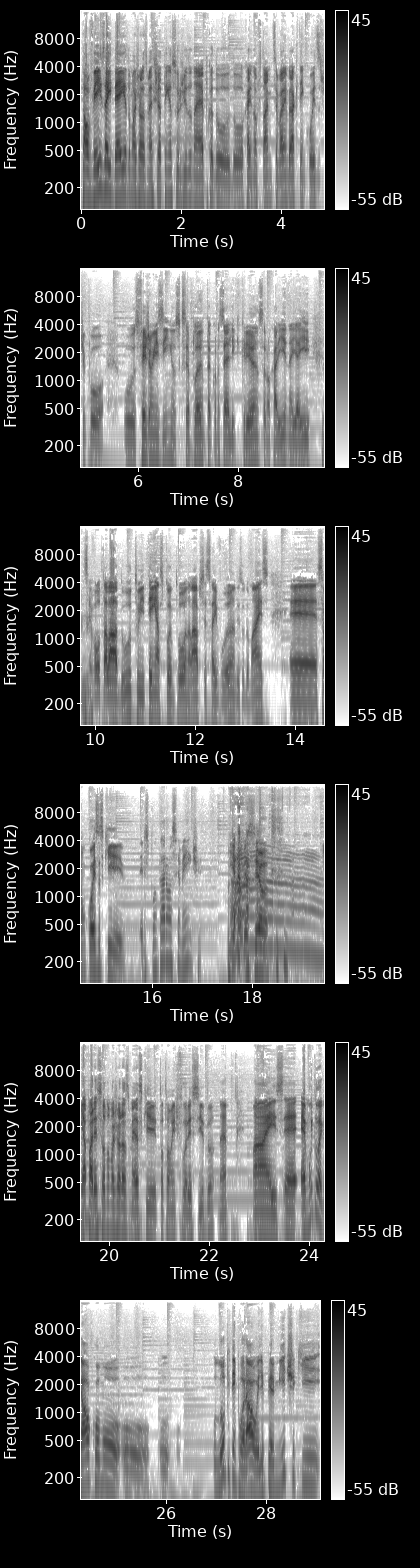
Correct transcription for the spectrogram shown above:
talvez a ideia do Majora's Mask já tenha surgido na época do, do Ocarina of Time, que você vai lembrar que tem coisas tipo os feijõezinhos que você planta quando você é Link criança no Ocarina, e aí uhum. você volta lá adulto e tem as plantonas lá pra você sair voando e tudo mais. É, são coisas que eles plantaram a semente e ah! apareceu e apareceu no Majora's Mask totalmente florescido, né? Mas é, é muito legal como o, o, o loop temporal ele permite que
